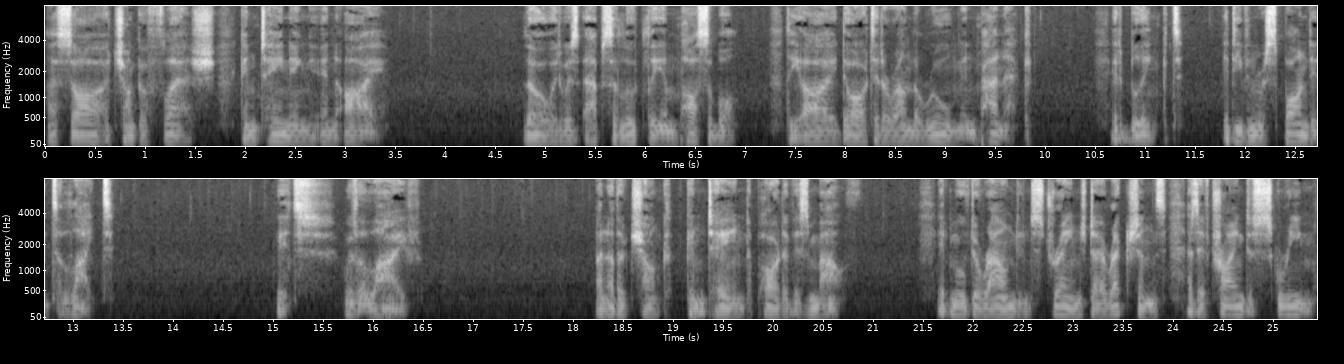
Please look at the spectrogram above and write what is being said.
I saw a chunk of flesh containing an eye though it was absolutely impossible The eye darted around the room in panic. It blinked. It even responded to light. It was alive. Another chunk contained part of his mouth. It moved around in strange directions as if trying to scream,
